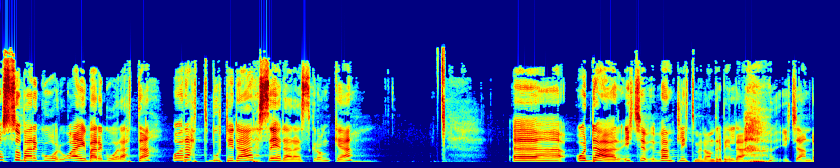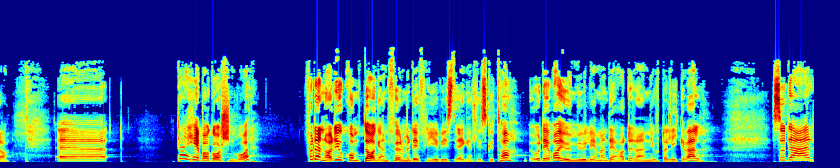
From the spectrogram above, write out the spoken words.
og så bare går hun, og jeg bare går etter. Og rett borti der så er det ei skranke. Eh, og der ikke, Vent litt med det andre bildet. ikke enda. Eh, der har bagasjen vår. For den hadde jo kommet dagen før med det flyet vi egentlig skulle ta. Og det var jo umulig, men det hadde den gjort allikevel. Så der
